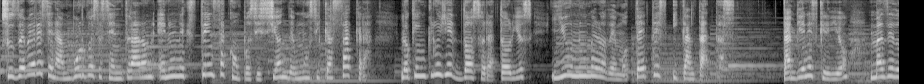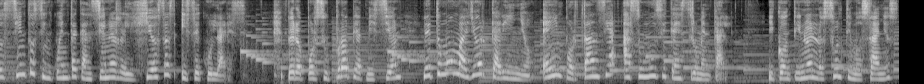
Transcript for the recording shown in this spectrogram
Sus deberes en Hamburgo se centraron en una extensa composición de música sacra, lo que incluye dos oratorios y un número de motetes y cantatas. También escribió más de 250 canciones religiosas y seculares, pero por su propia admisión le tomó mayor cariño e importancia a su música instrumental y continuó en los últimos años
